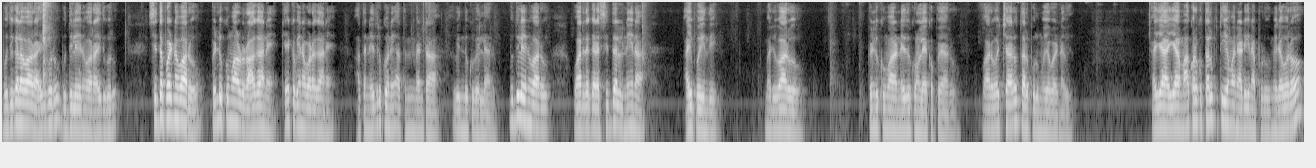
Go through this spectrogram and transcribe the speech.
బుద్ధిగలవారు ఐదుగురు బుద్ధి లేనివారు ఐదుగురు. సిద్ధపడిన వారు పెళ్ళి కుమారుడు రాగానే కేక వినబడగానే అతన్ని ఎదుర్కొని అతని వెంట విందుకు వెళ్ళారు. బుద్ధి లేని వారు వారి దగ్గర సిద్ధల నీన అయిపోయింది. మరి వారు పెళ్ళి కుమారుని ఎదుర్కొనలేకపోయారు. వారు వచ్చారు తలుపులు మూయబడినవి. అయ్యా అయ్యా మా కొరకు తలుపు తీయమని అడిగినప్పుడు మీరెవరో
